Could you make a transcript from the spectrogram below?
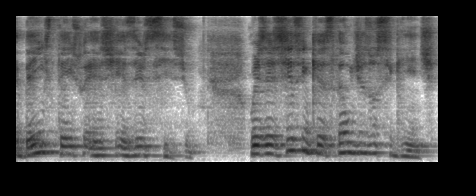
é bem extenso este exercício. O exercício em questão diz o seguinte:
